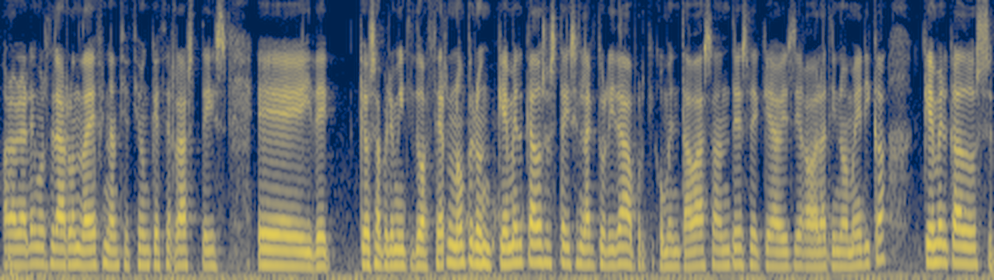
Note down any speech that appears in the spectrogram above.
Ahora hablaremos de la ronda de financiación que cerrasteis eh, y de que os ha permitido hacer, ¿no? Pero ¿en qué mercados estáis en la actualidad? Porque comentabas antes de que habéis llegado a Latinoamérica. ¿Qué mercados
